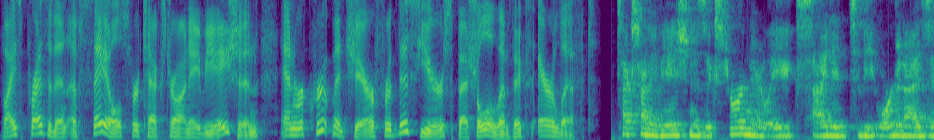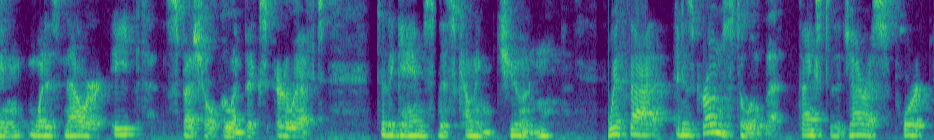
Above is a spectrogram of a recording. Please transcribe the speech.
Vice President of Sales for Textron Aviation and Recruitment Chair for this year's Special Olympics Airlift. Textron Aviation is extraordinarily excited to be organizing what is now our eighth Special Olympics airlift to the Games this coming June. With that, it has grown just a little bit. Thanks to the generous support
